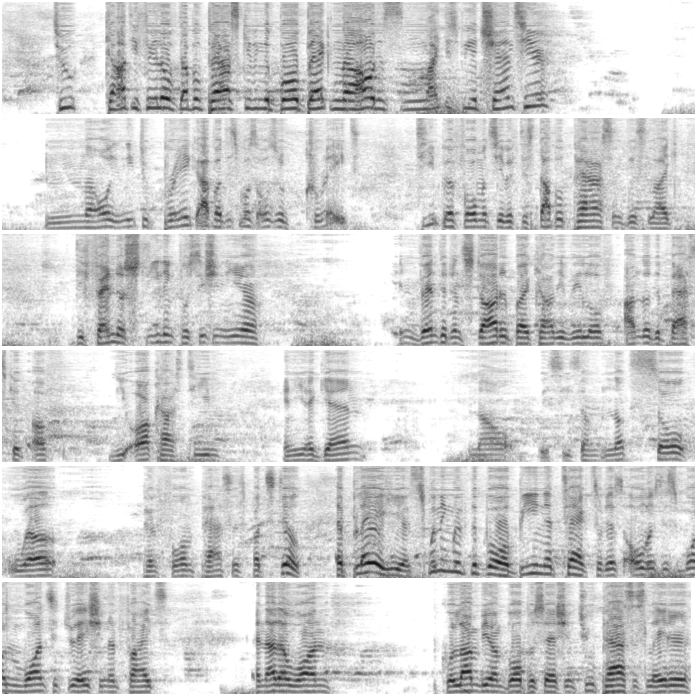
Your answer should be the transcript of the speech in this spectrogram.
to Kati Filov, double pass, giving the ball back now. This might just be a chance here. No, you need to break up, but this was also a great team performance here with this double pass and this like defender stealing position here. Invented and started by Kati Filov under the basket of the Orcas team. And here again, now we see some not so well performed passes, but still a player here swimming with the ball, being attacked. So there's always this one-one situation and fights. Another one. Colombia ball possession. Two passes later.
